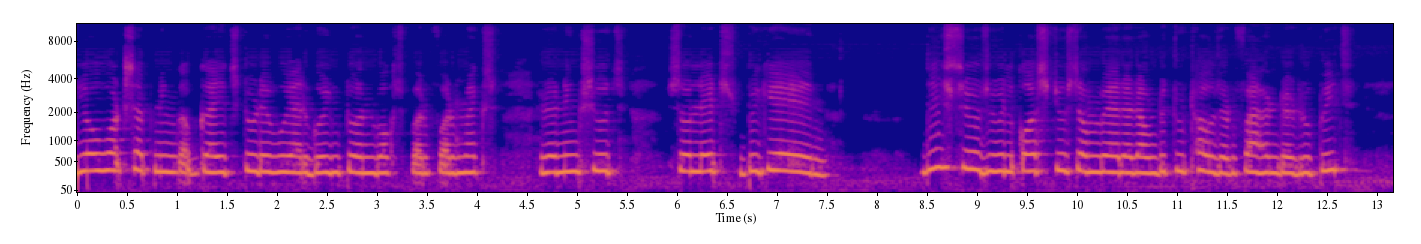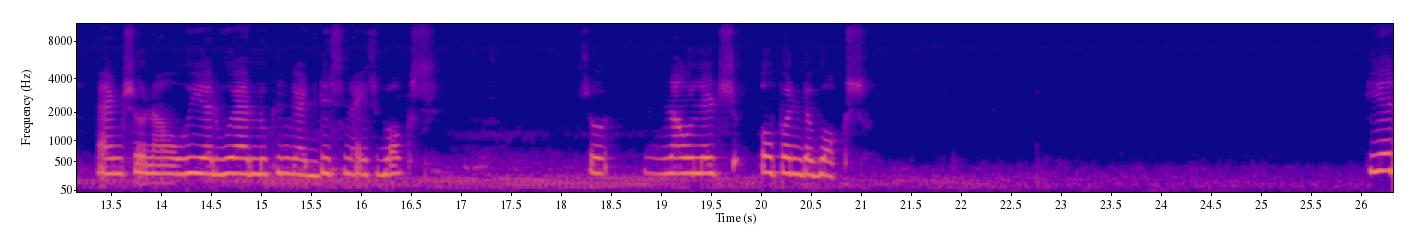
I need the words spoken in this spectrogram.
Yo, what's happening up guys? Today we are going to unbox Performax running shoes. So let's begin. These shoes will cost you somewhere around 2500 rupees. And so now here we are looking at this nice box. So now let's open the box. Here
